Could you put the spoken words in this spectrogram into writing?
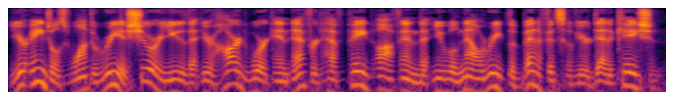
Your angels want to reassure you that your hard work and effort have paid off and that you will now reap the benefits of your dedication.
